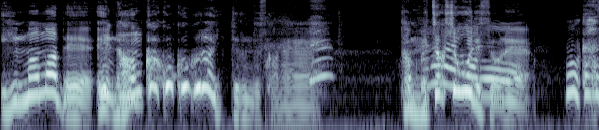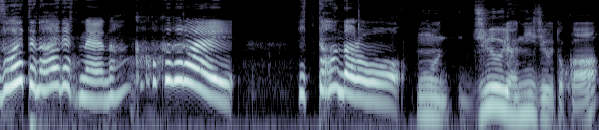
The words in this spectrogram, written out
今までえ何カ国ぐらい行ってるんですかね。多分めちゃくちゃ多いですよね。もう数えてないですね。何カ国ぐらい行ったんだろもう10や20とか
